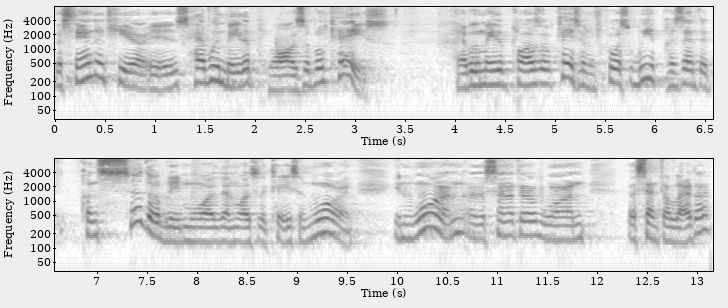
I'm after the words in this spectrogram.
The standard here is have we made a plausible case? Have we made a plausible case? And of course, we presented considerably more than was the case in Warren. In Warren, uh, the Senator Warren uh, sent a letter.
